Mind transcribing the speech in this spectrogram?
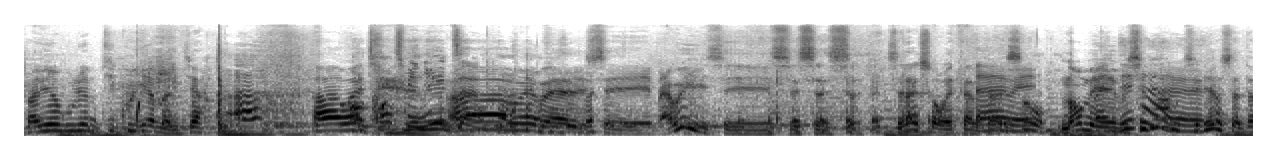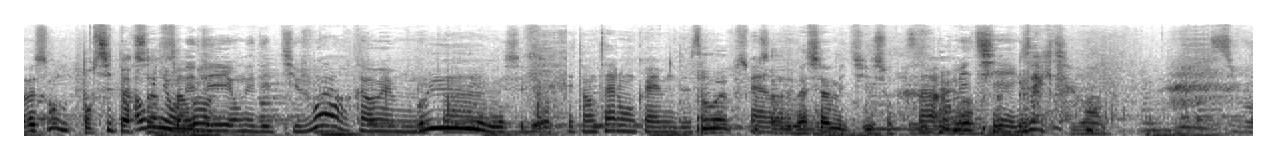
J'aurais bien voulu un petit coup de gamin, tiens. Ah, ouais. En 30 minutes Ah ouais, ouais, c'est. Bah oui, c'est c'est- c'est- c'est- c'est là que ça aurait été Ah intéressant. ouais. Non, mais Bah, c'est bien, euh, c'est bien, c'est intéressant. Pour 6 Ah oui, on est, des, on est des petits joueurs quand même. on est Oui, pas- mais c'est bien. C'est un talent quand même de ça. Ouais, parce que ça- Bah, c'est un métier surtout. C'est un métier, exactement. Si vous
